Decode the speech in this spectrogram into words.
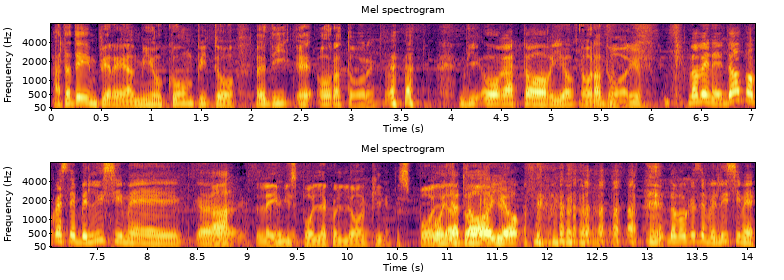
ad adempiere al mio compito eh, di eh, oratore. di oratorio. Oratorio. Va bene, dopo queste bellissime eh, Ah, lei mi spoglia con gli occhi. spogliatoio. Dopo queste bellissime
